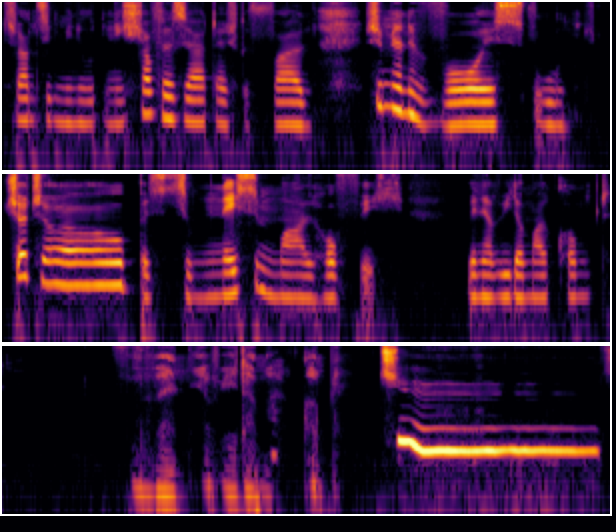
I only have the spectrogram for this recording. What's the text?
20 Minuten. Ich hoffe, es hat euch gefallen. Schreibt mir eine Voice und ciao, ciao. Bis zum nächsten Mal, hoffe ich wenn er wieder mal kommt. Wenn er wieder mal kommt. Tschüss.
